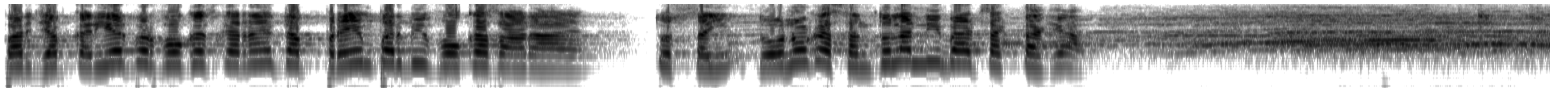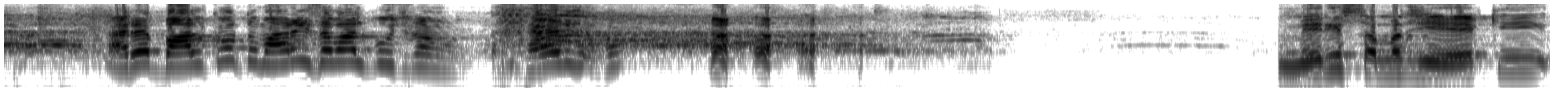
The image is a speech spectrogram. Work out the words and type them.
पर जब करियर पर फोकस कर रहे हैं तब प्रेम पर भी फोकस आ रहा है। तो सही दोनों का संतुलन नहीं बैठ सकता क्या? अरे बालकों तुम्हारा ही सवाल पूछ रहा हूँ। मेरी समझ ये है कि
